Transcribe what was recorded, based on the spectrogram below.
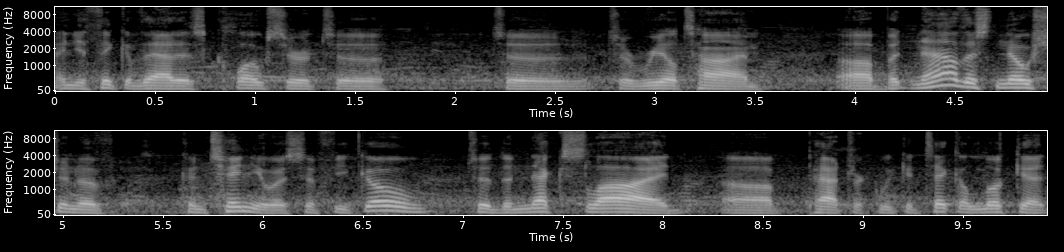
and you think of that as closer to, to, to real time. Uh, but now this notion of continuous, if you go to the next slide, uh, Patrick, we could take a look at,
